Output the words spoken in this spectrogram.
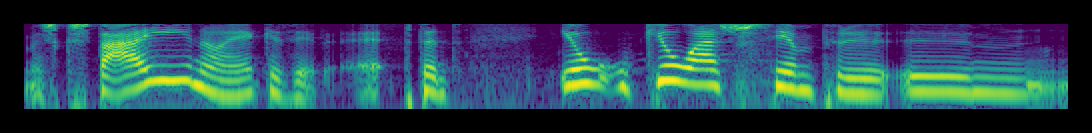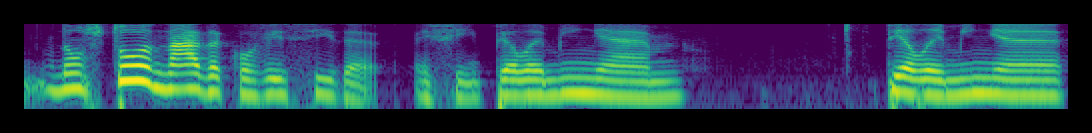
mas que está aí, não é? Quer dizer, é, portanto. Eu, o que eu acho sempre, hum, não estou nada convencida, enfim, pela minha pela minha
